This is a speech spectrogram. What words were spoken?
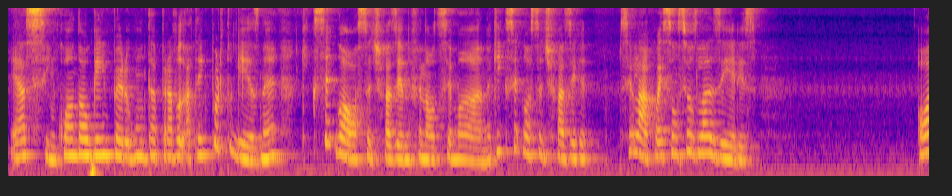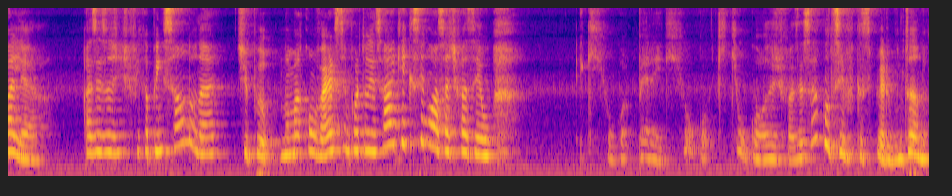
é assim, quando alguém pergunta para você, até em português, né? O que, que, você gosta de fazer no final de semana? O que, que você gosta de fazer? Sei lá, quais são seus lazeres? Olha, às vezes a gente fica pensando, né? Tipo, numa conversa em português, ah, o que, que você gosta de fazer? Eu, que, eu, peraí, o que, que, eu, que, que eu gosto de fazer? Sabe quando você fica se perguntando?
